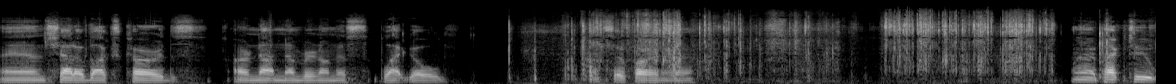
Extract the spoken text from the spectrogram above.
And shadow box cards are not numbered on this black gold. so far anyway. Alright, pack two.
